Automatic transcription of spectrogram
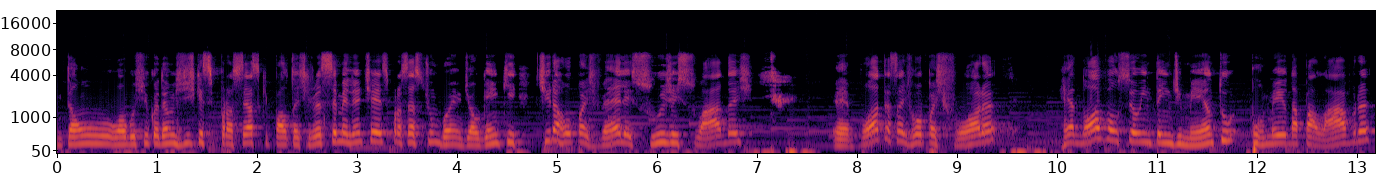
Então o Agostinho Codemos diz que esse processo que Paulo está escrevendo é semelhante a esse processo de um banho, de alguém que tira roupas velhas, sujas, suadas, é, bota essas roupas fora, renova o seu entendimento por meio da palavra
